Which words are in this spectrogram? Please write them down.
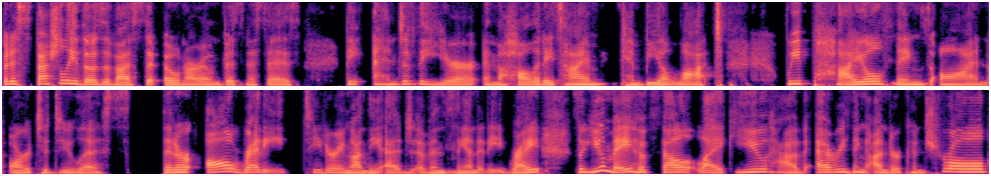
but especially those of us that own our own businesses the end of the year and the holiday time can be a lot. We pile things on our to do lists that are already teetering on the edge of insanity, right? So you may have felt like you have everything under control.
